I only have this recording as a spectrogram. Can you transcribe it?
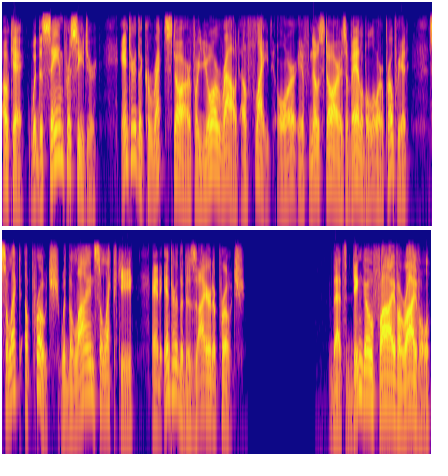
OK, with the same procedure, enter the correct star for your route of flight, or if no star is available or appropriate, select Approach with the Line Select key and enter the desired approach. That's Dingo 5 arrival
